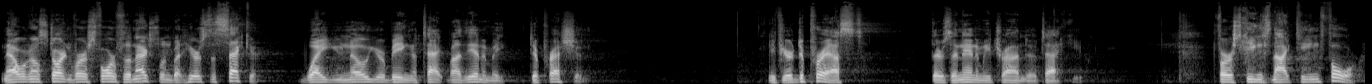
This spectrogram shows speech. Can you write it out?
Now we're going to start in verse four for the next one, but here's the second way you know you're being attacked by the enemy depression. If you're depressed, there's an enemy trying to attack you. 1 Kings 19 4.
